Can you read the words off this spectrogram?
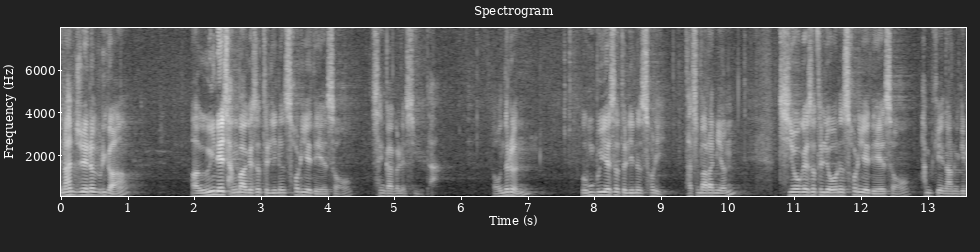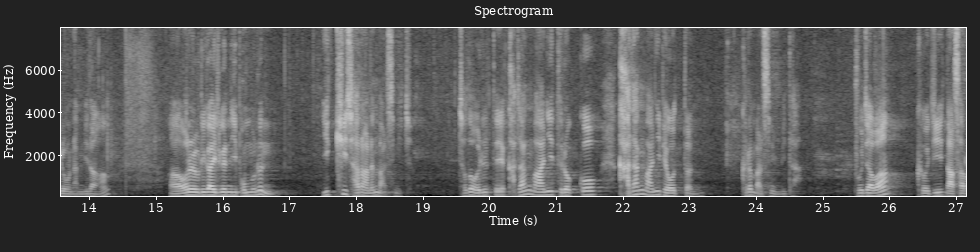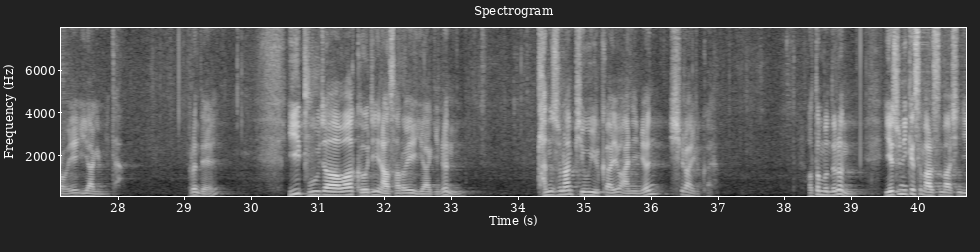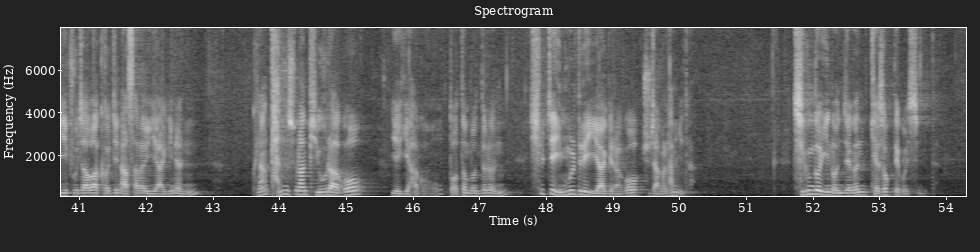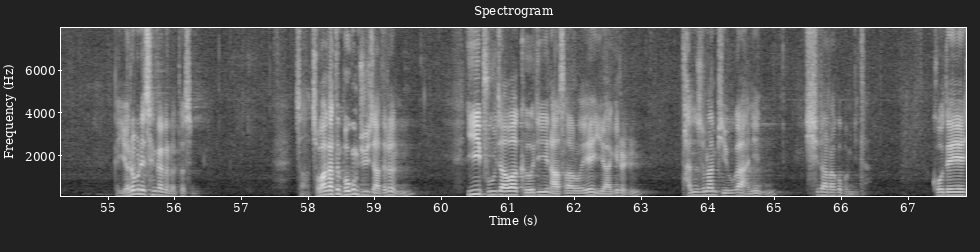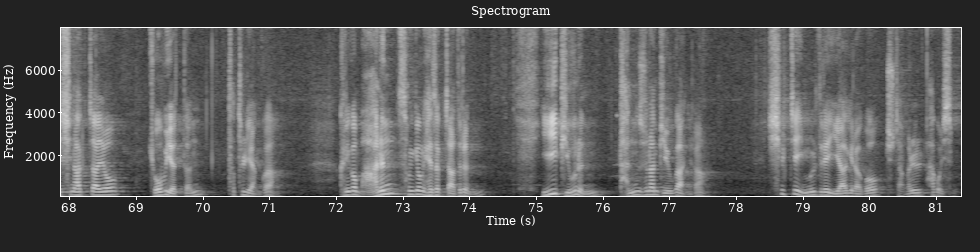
지난주에는 우리가 아, 의인의 장막에서 들리는 소리에 대해서 생각을 했습니다. 오늘은 음부에서 들리는 소리, 다시 말하면 지옥에서 들려오는 소리에 대해서 함께 나누기를 원합니다. 아, 오늘 우리가 읽은 이 본문은 익히 잘 아는 말씀이죠. 저도 어릴 때 가장 많이 들었고 가장 많이 배웠던 그런 말씀입니다. 부자와 거지 나사로의 이야기입니다. 그런데 이 부자와 거지 나사로의 이야기는 단순한 비유일까요? 아니면 실화일까요? 어떤 분들은 예수님께서 말씀하신 이 부자와 거지 나사로의 이야기는 그냥 단순한 비유라고 얘기하고 또 어떤 분들은 실제 인물들의 이야기라고 주장을 합니다. 지금도 이 논쟁은 계속되고 있습니다. 그러니까 여러분의 생각은 어떻습니까? 자, 저와 같은 복음주의자들은 이 부자와 거지 나사로의 이야기를 단순한 비유가 아닌 실화라고 봅니다. 고대의 신학자요 교부였던 터툴리안과 그리고 많은 성경 해석자들은 이 비유는 단순한 비유가 아니라 실제 인물들의 이야기라고 주장을 하고 있습니다.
